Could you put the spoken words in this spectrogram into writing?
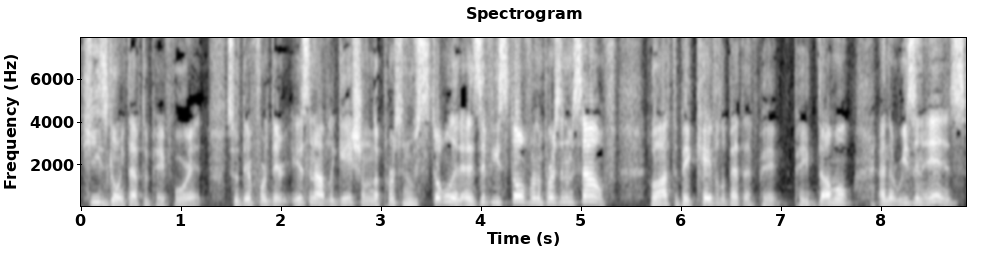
he's going to have to pay for it. So therefore, there is an obligation on the person who stole it, as if he stole from the person himself. He'll have to pay kefil, pay, pay double. And the reason is,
